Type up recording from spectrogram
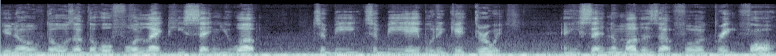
you know those of the hopeful elect he's setting you up to be to be able to get through it and he's setting the mothers up for a great fall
